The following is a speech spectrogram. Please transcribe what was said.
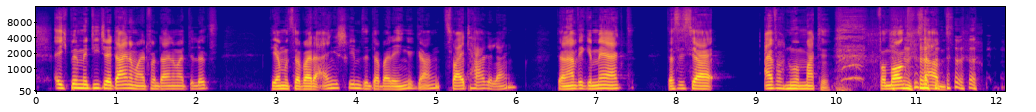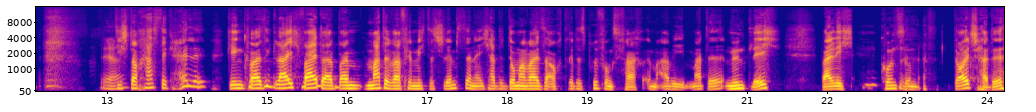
ich bin mit DJ Dynamite von Dynamite Deluxe. Wir haben uns da beide eingeschrieben, sind da beide hingegangen, zwei Tage lang. Dann haben wir gemerkt, das ist ja einfach nur Mathe. Von morgens bis abends. Ja. Die Stochastik-Hölle ging quasi gleich weiter. Beim Mathe war für mich das Schlimmste. Ne? Ich hatte dummerweise auch drittes Prüfungsfach im Abi Mathe, mündlich, weil ich Kunst und Deutsch hatte.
